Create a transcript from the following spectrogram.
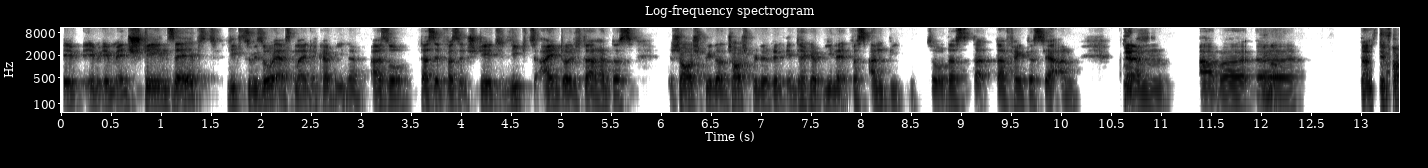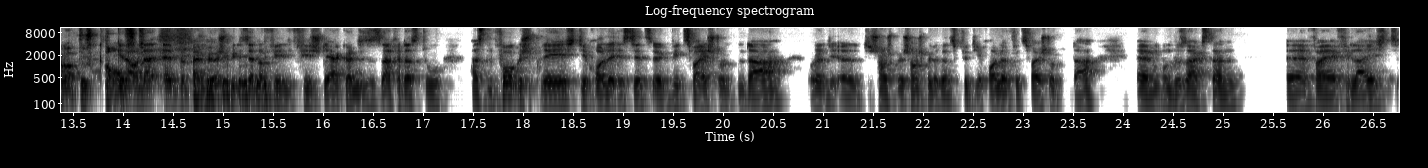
im, im, Entstehen selbst liegt sowieso erstmal in der Kabine. Also, dass etwas entsteht, liegt eindeutig daran, dass Schauspieler und Schauspielerinnen in der Kabine etwas anbieten. So, das, da, da fängt das ja an. Ja. Ähm, aber äh, genau. Dann ist die Frage, ob du es kaufst. Genau, da, äh, beim Hörspiel ist ja noch viel, viel stärker diese Sache, dass du hast ein Vorgespräch, die Rolle ist jetzt irgendwie zwei Stunden da oder die, äh, die Schauspiel, Schauspielerin ist für die Rolle für zwei Stunden da ähm, und du sagst dann, äh, weil vielleicht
